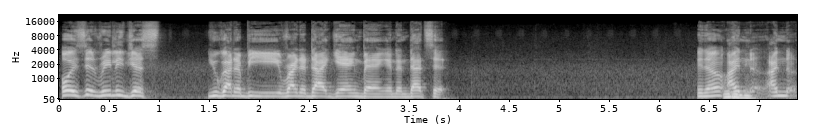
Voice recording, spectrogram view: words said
Or is it really just you gotta be ride or die gangbang and then that's it? You know, I you know, I know.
